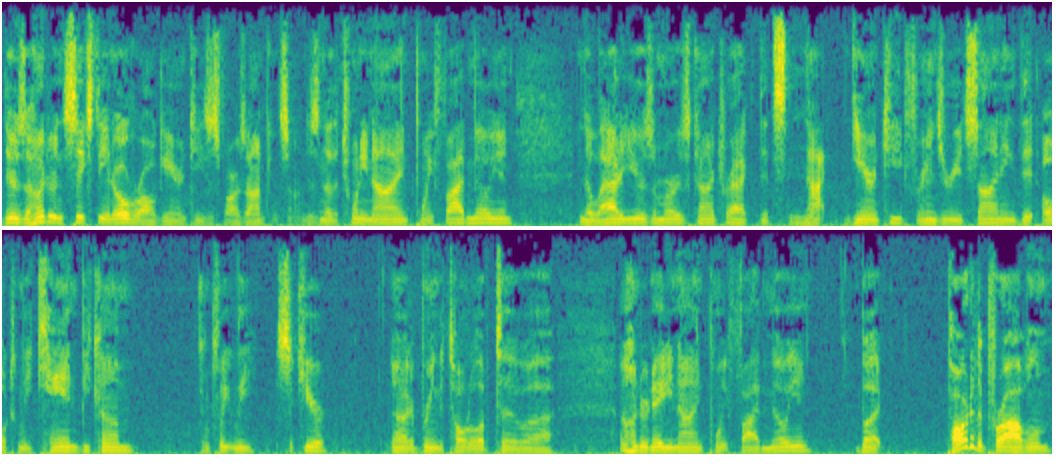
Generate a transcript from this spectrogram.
There's 160 in overall guarantees as far as I'm concerned. There's another 29.5 million in the latter years of Murray's contract that's not guaranteed for injury at signing that ultimately can become completely secure uh, to bring the total up to uh, 189.5 million. But part of the problem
